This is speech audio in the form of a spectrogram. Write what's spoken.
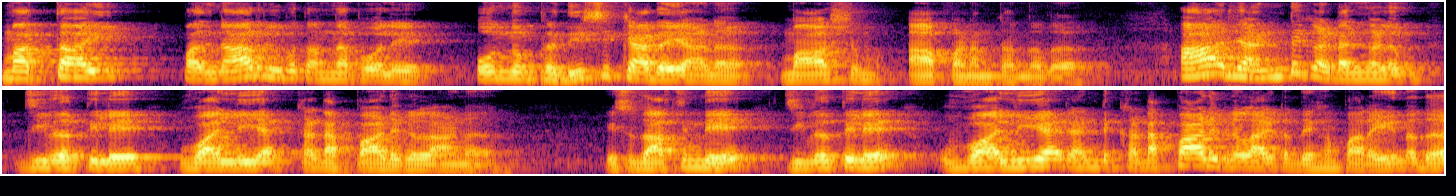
മത്തായി പതിനാറ് രൂപ തന്ന പോലെ ഒന്നും പ്രതീക്ഷിക്കാതെയാണ് മാഷും ആ പണം തന്നത്. ആ രണ്ട് കടങ്ങളും ജീവിതത്തിലെ വലിയ കടപ്പാടുകളാണ്. യേശുദാസിന്റെ ജീവിതത്തിലെ വലിയ രണ്ട് കടപ്പാടുകളായിട്ട് അദ്ദേഹം പറയുന്നത്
